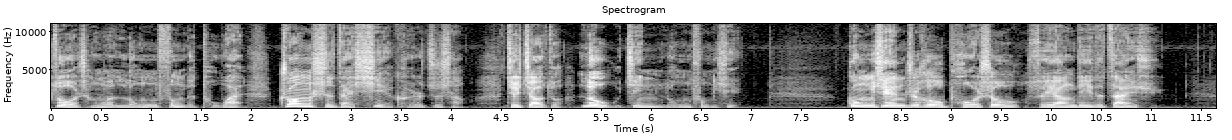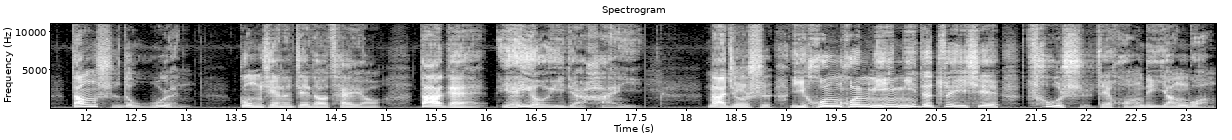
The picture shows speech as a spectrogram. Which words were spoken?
做成了龙凤的图案，装饰在蟹壳之上，就叫做露金龙凤蟹。贡献之后颇受隋炀帝的赞许。当时的吴人贡献了这道菜肴，大概也有一点含义。那就是以昏昏迷迷的醉蟹，促使这皇帝杨广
